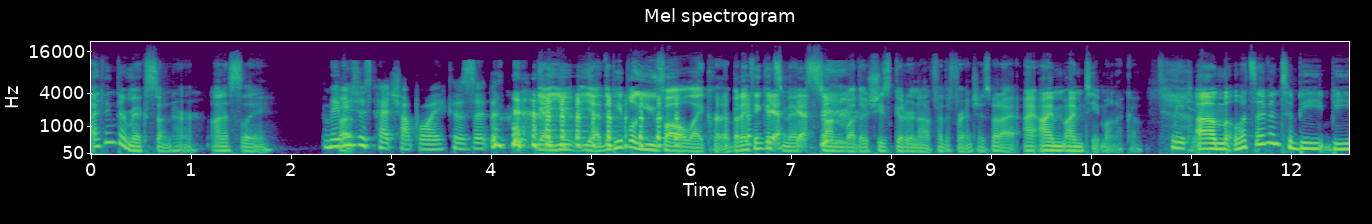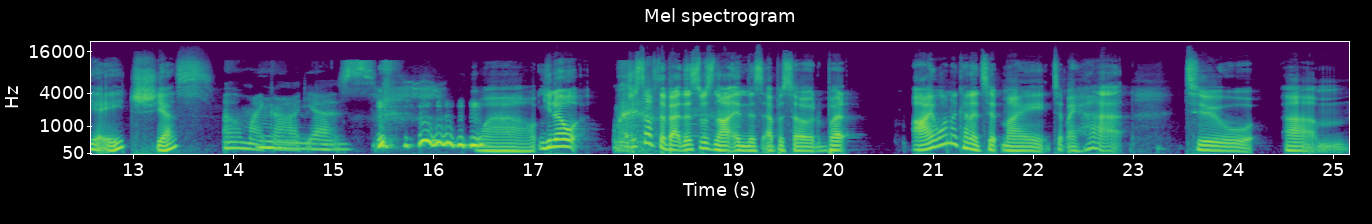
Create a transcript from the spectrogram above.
I think they're mixed on her, honestly. Maybe but- it's just Pet Shop Boy because Yeah, you yeah, the people you follow like her, but I think it's Yeah, yeah. mixed on whether she's good or not for the franchise. But I, I I'm I'm Team Monica. Me too. Um, let's dive into B BH. Yes. oh my god, Mm. yes. Wow. You know, just off the bat, this was not in this episode, but I want to kind of tip my tip my hat to um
